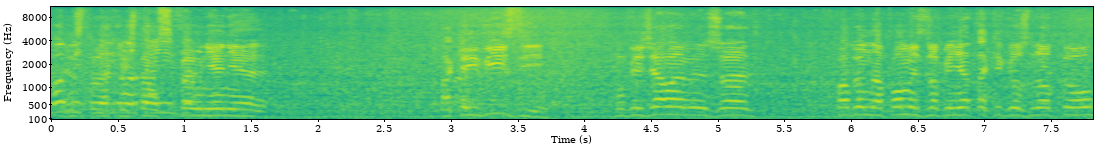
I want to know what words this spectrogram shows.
Powiedz Jest to mi, jakieś tam spełnienie takiej wizji. Powiedziałem, że wpadłem na pomysł zrobienia takiego zlotu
